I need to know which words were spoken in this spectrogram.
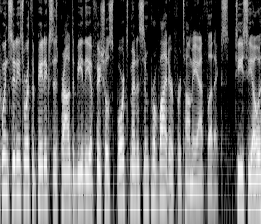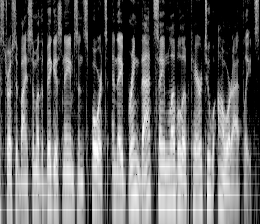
Twin Cities Orthopedics is proud to be the official sports medicine provider for Tommie Athletics. TCO is trusted by some of the biggest names in sports, and they bring that same level of care to our athletes.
